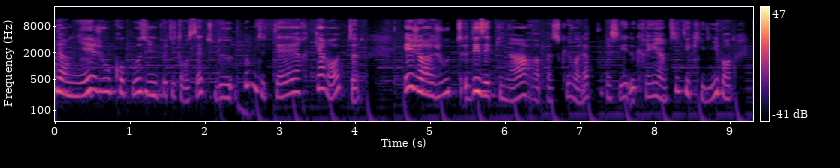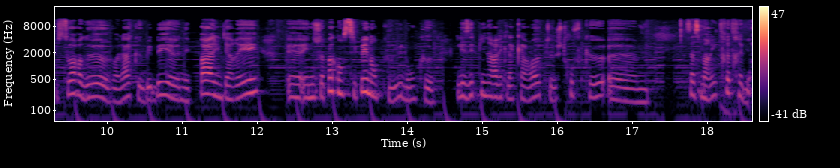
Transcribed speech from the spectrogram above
Dernier, je vous propose une petite recette de pommes de terre, carottes et je rajoute des épinards parce que voilà pour essayer de créer un petit équilibre histoire de voilà que bébé euh, n'ait pas une euh, et ne soit pas constipé non plus. Donc euh, les épinards avec la carotte je trouve que ça se marie très très bien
